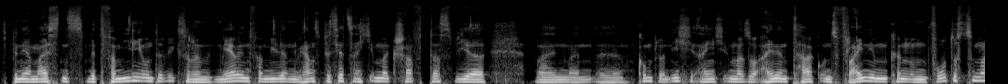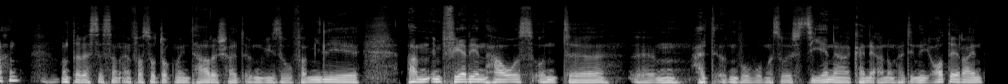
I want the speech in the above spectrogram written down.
ich bin ja meistens mit Familie unterwegs oder mit mehreren Familien und wir haben es bis jetzt eigentlich immer geschafft, dass wir, mein, mein äh, Kumpel und ich, eigentlich immer so einen Tag uns freinehmen können, um Fotos zu machen. Mhm. Und der Rest ist dann einfach so dokumentarisch halt irgendwie so Familie ähm, im Ferienhaus und äh, ähm, halt irgendwo, wo man so ist, Siena, keine Ahnung, halt in die Orte rein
